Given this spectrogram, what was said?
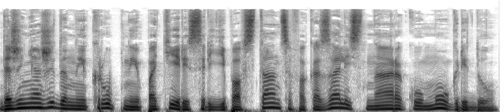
Даже неожиданные крупные потери среди повстанцев оказались на руку Мугриду.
